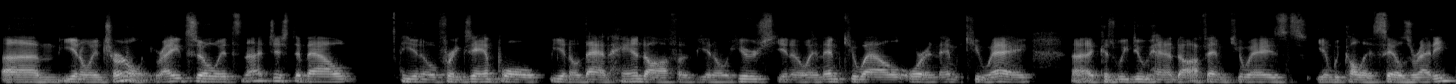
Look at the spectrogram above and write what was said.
um, you know, internally, right? So it's not just about you know, for example, you know, that handoff of, you know, here's, you know, an MQL or an MQA, because uh, we do hand off MQAs, you know, we call it sales ready,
